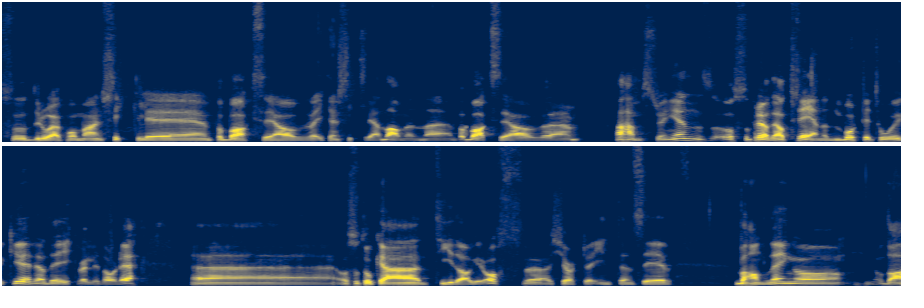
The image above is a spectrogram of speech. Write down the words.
så dro jeg på meg en skikkelig på baksida av Ikke en skikkelig en, da, men eh, på baksida av, av hamstringen. Og så prøvde jeg å trene den bort i to uker, og det gikk veldig dårlig. Eh, og så tok jeg ti dager off, kjørte intensiv behandling. Og, og, da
